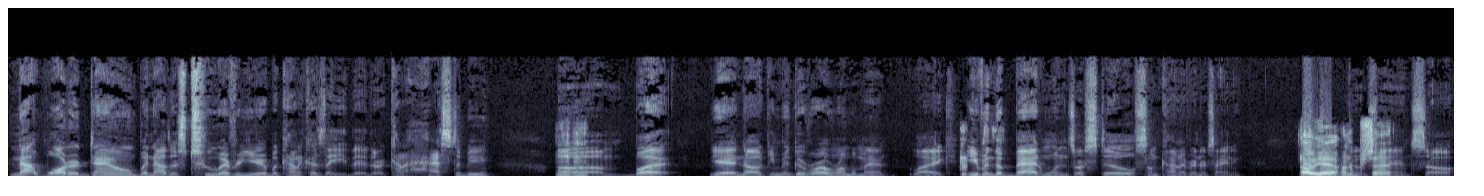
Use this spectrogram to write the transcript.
not watered down, but now there's two every year, but kind of because they there kind of has to be. Mm-hmm. Um, but yeah, no, give me a good Royal Rumble, man. Like even the bad ones are still some kind of entertaining. Oh yeah, hundred you know percent. So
